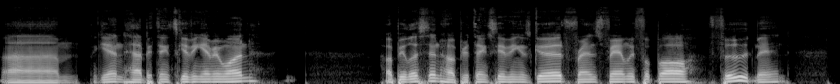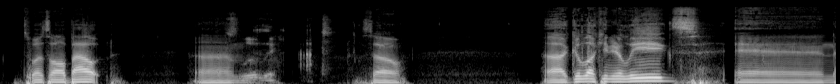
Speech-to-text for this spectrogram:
Um, again, happy Thanksgiving, everyone. Hope you listen. Hope your Thanksgiving is good. Friends, family, football, food, man. That's what it's all about. Um, Absolutely. So, uh, good luck in your leagues, and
